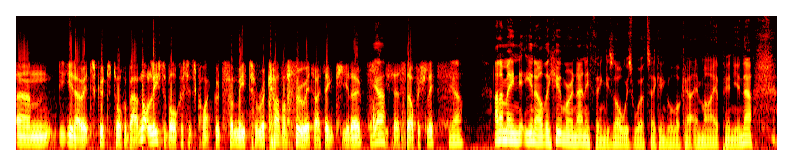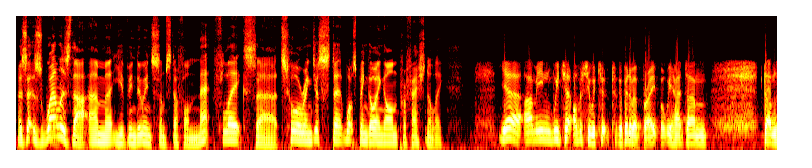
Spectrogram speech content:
um, you know it's good to talk about. Not least of all because it's quite good for me to recover through it. I think you know. Yeah. He says selfishly. Yeah. And I mean, you know, the humour in anything is always worth taking a look at, in my opinion. Now, as, as well yeah. as that, um, uh, you've been doing some stuff on Netflix, uh, touring. Just uh, what's been going on professionally? Yeah, I mean, we t- obviously we took took a bit of a break, but we had um, done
